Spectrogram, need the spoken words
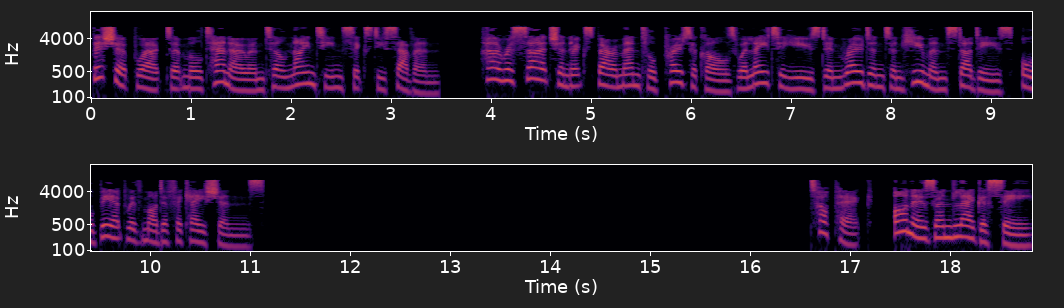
Bishop worked at Molteno until 1967. Her research and experimental protocols were later used in rodent and human studies, albeit with modifications. Topic: Honors and legacy.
